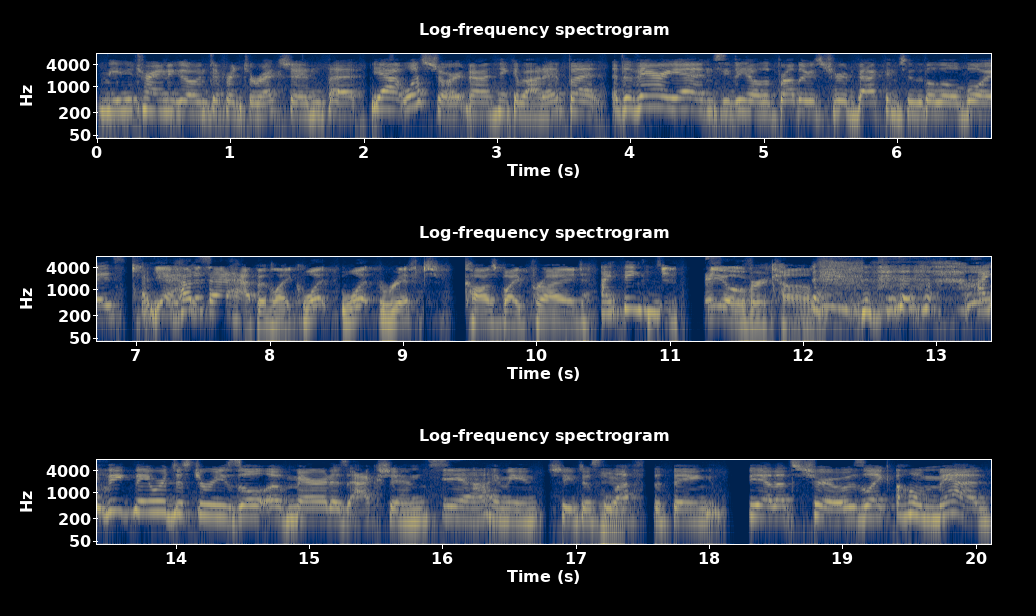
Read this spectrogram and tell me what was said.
maybe trying to go in different direction, but yeah, it was short. Now I think about it, but at the very end, you know, the brothers turned back into the little boys. and yeah, they how did that happen? Like, what what rift caused by pride I think did they overcome? I think they were just a result of Merida's actions. Yeah. I mean, she just Yeah. left the thing. Yeah, that's true. It was like, oh man,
